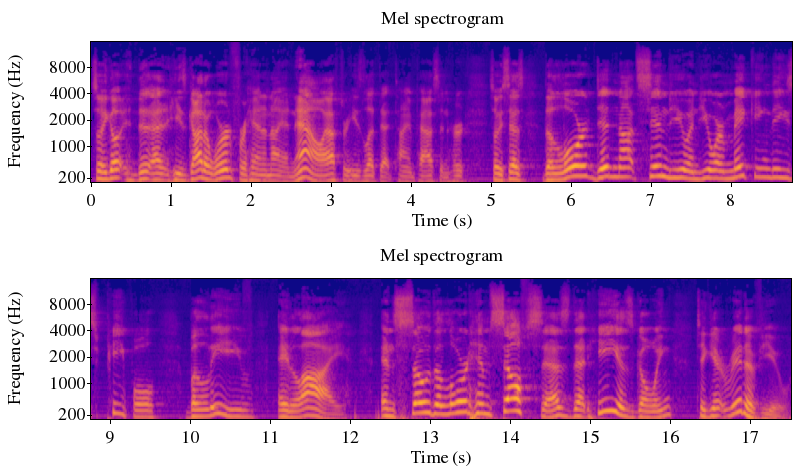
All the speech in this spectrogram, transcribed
So he go, uh, he's got a word for Hananiah now after he's let that time pass and hurt. So he says, The Lord did not send you, and you are making these people believe a lie. And so the Lord Himself says that He is going to get rid of you.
